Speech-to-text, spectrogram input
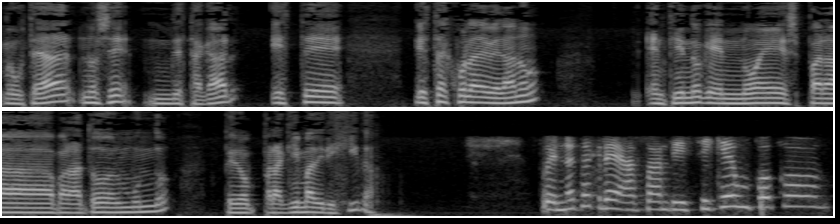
me gustaría, no sé, destacar este esta escuela de verano. Entiendo que no es para, para todo el mundo, pero ¿para quién va dirigida? Pues no te creas, Santi. Sí que un poco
